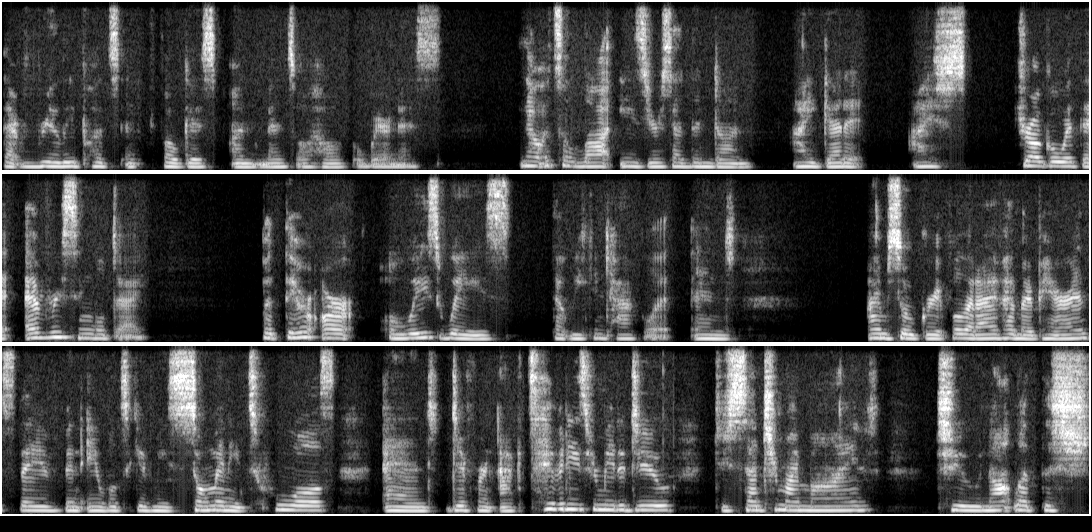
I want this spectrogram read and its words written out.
that really puts a focus on mental health awareness. Now, it's a lot easier said than done. I get it. I struggle with it every single day. But there are always ways that we can tackle it. And I'm so grateful that I've had my parents. They've been able to give me so many tools and different activities for me to do to center my mind, to not let this, sh-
